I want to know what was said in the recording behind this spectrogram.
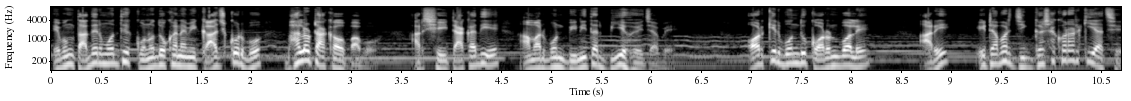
এবং তাদের মধ্যে কোনো দোকানে আমি কাজ করব, ভালো টাকাও পাবো। আর সেই টাকা দিয়ে আমার বোন বিনিতার বিয়ে হয়ে যাবে। অর্কের বন্ধু করণ বলে, আরে, এটা আবার জিজ্ঞাসা করার কি আছে?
